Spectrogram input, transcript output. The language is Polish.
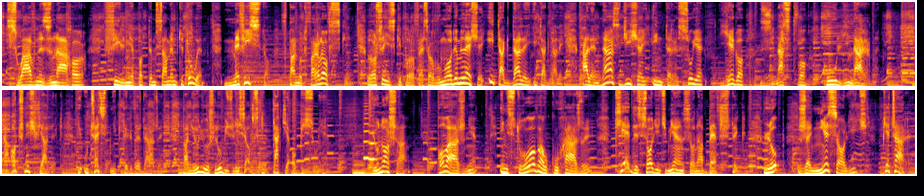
sławny znachor w filmie pod tym samym tytułem, Mefisto w Panu Twardowskim, rosyjski profesor w Młodym Lesie i tak dalej, i tak dalej. Ale nas dzisiaj interesuje jego znawstwo kulinarne. Naoczny świadek i uczestnik tych wydarzeń, pan Juliusz Lubicz-Lisowski, takie opisuje. Junosza poważnie instruował kucharzy, kiedy solić mięso na bewsztyk lub, że nie solić pieczarek.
